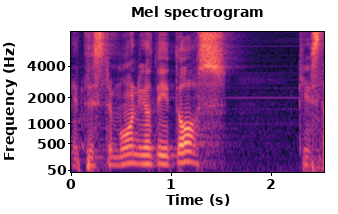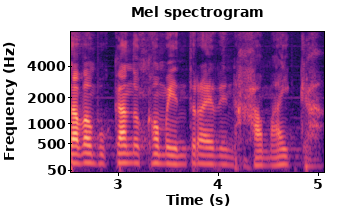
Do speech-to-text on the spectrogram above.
el testimonio de dos que estaban buscando cómo entrar en Jamaica.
